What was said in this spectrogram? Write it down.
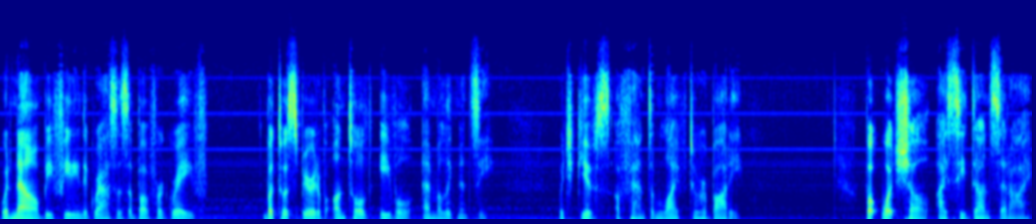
would now be feeding the grasses above her grave, but to a spirit of untold evil and malignancy, which gives a phantom life to her body. But what shall I see done? said I.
